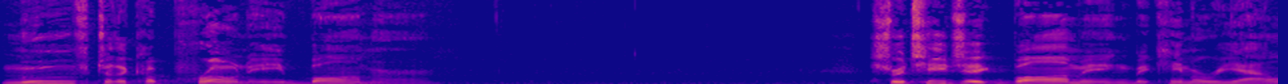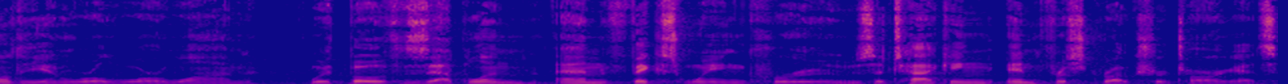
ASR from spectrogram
Move to the Caproni bomber. Strategic bombing became a reality in World War I, with both Zeppelin and fixed wing crews attacking infrastructure targets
